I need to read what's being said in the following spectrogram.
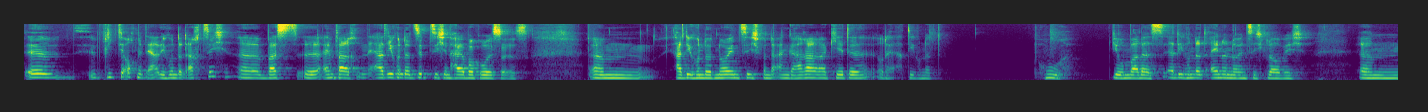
äh, fliegt ja auch mit RD 180, äh, was äh, einfach ein RD 170 in halber Größe ist. Ähm, RD 190 von der Angara-Rakete oder RD 100. Rum war das? RD 191, glaube ich. Ähm,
